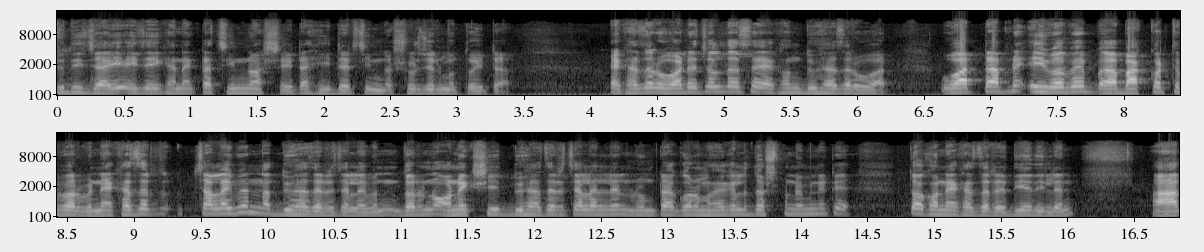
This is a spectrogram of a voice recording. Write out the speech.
যদি যাই, এই যে এখানে একটা চিহ্ন আসছে, এটা হিটের চিহ্ন, সূর্যের মতো এটা। এক হাজার ওয়ার্ডে চলতেছে, এখন দুই হাজার ওয়াট। ওয়াটটা আপনি এইভাবে বা- ভাগ করতে পারবেন এক হাজার চালাইবেন না দুই হাজারে চালাইবেন? ধরুন অনেক শীত, দুই হাজারে চালাইলেন, রুমটা গরম হয়ে গেলে দশ পনেরো মিনিটে, তখন এক হাজারে দিয়ে দিলেন। আর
